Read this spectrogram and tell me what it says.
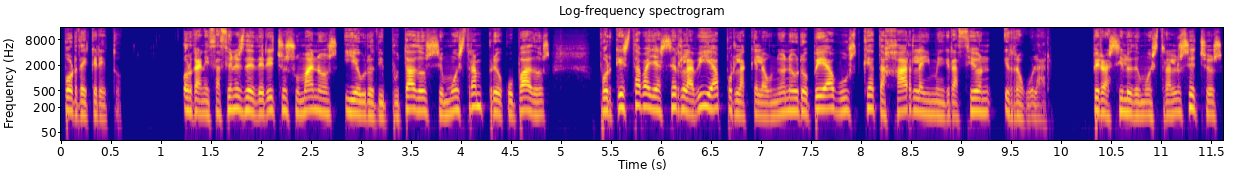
por decreto. Organizaciones de derechos humanos y eurodiputados se muestran preocupados porque esta vaya a ser la vía por la que la Unión Europea busque atajar la inmigración irregular. Pero así lo demuestran los hechos,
